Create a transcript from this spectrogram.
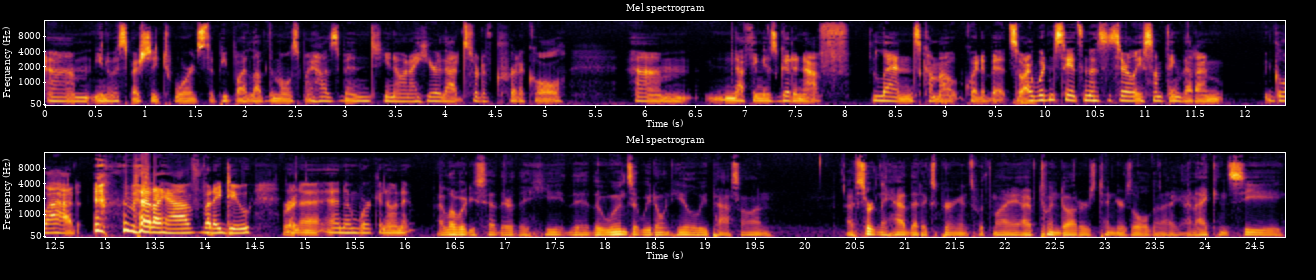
um, you know, especially towards the people I love the most, my husband, you know, and I hear that sort of critical, um, nothing is good enough lens come out quite a bit. So I wouldn't say it's necessarily something that I'm glad that I have, but I do, Right. and, uh, and I'm working on it. I love what you said there. The, he, the the wounds that we don't heal, we pass on. I've certainly had that experience with my. I have twin daughters, ten years old, and I and I can see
